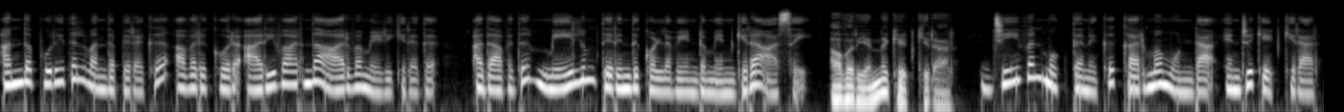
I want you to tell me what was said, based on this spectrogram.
அந்த புரிதல் வந்த பிறகு அவருக்கு ஒரு அறிவார்ந்த ஆர்வம் எழுகிறது. அதாவது மேலும் தெரிந்து கொள்ள வேண்டும் என்கிற ஆசை. அவர் என்ன கேட்கிறார்? ஜீவன் முக்தனுக்கு கர்மம் உண்டா என்று கேட்கிறார்.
